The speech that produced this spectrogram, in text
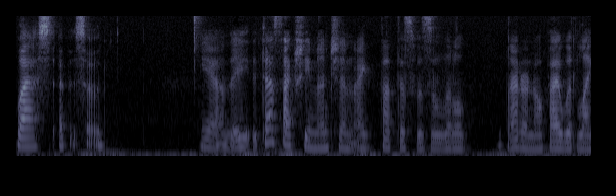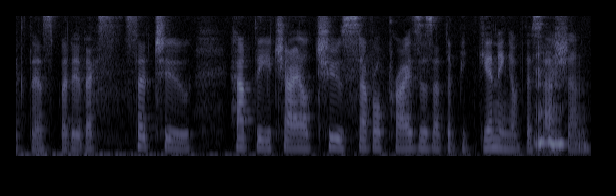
last episode. Yeah, they, it does actually mention. I thought this was a little. I don't know if I would like this, but it ex- said to have the child choose several prizes at the beginning of the session.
